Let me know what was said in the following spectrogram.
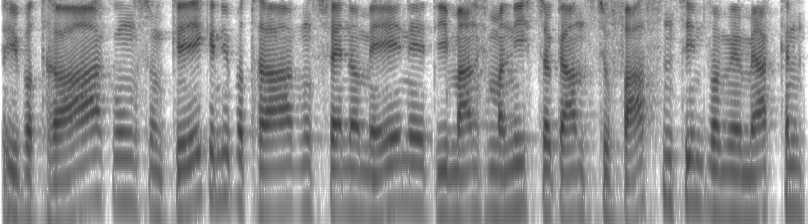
Übertragungs- und Gegenübertragungsphänomene, die manchmal nicht so ganz zu fassen sind, wo wir merken,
